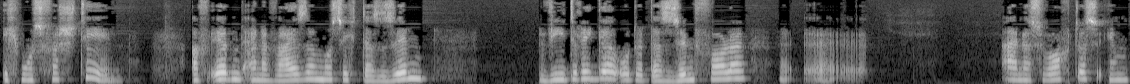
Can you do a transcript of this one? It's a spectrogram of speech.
Ich muss verstehen. Auf irgendeine Weise muss ich das Sinnwidrige oder das Sinnvolle äh, eines Wortes im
